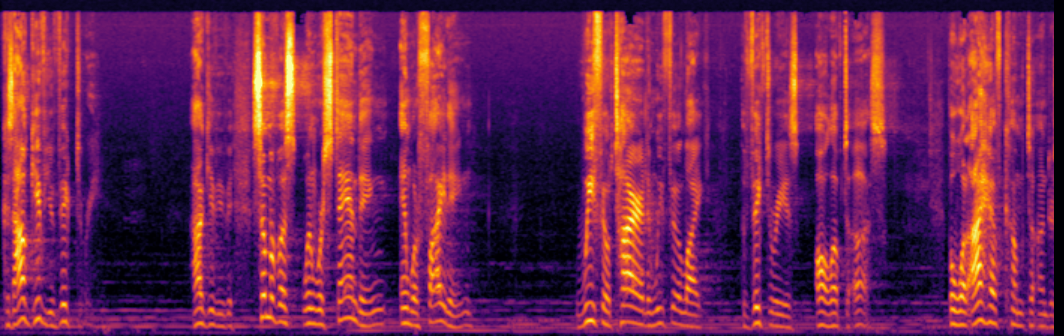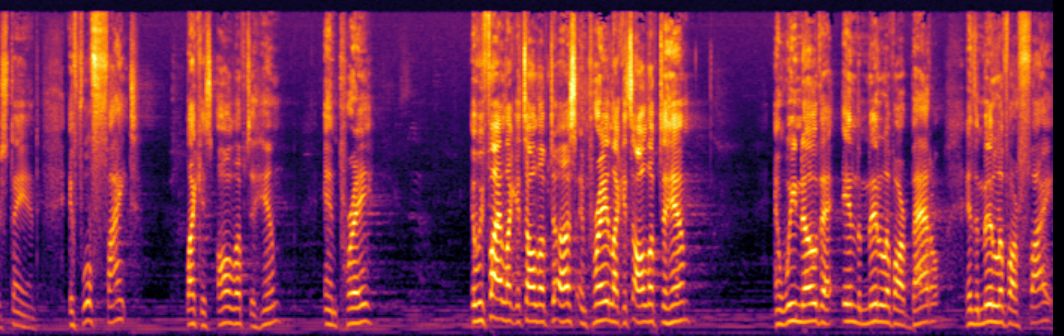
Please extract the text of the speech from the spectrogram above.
Because I'll give you victory. I'll give you. victory. Some of us, when we're standing and we're fighting, we feel tired and we feel like the victory is all up to us. But what I have come to understand, if we'll fight like it's all up to Him and pray, And we fight like it's all up to us and pray like it's all up to Him, and we know that in the middle of our battle, in the middle of our fight,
